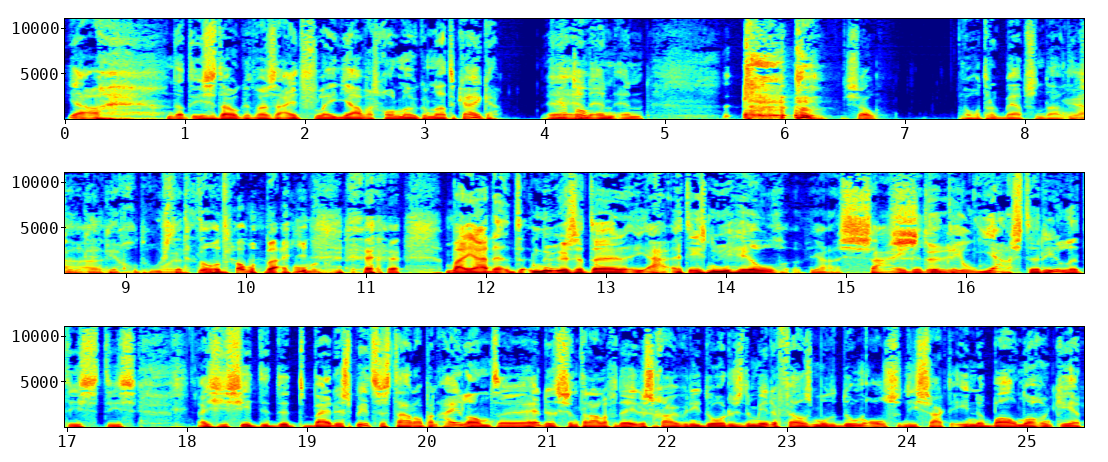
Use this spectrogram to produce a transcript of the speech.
Ja, dat is het ook. Het was eind verleden jaar was gewoon leuk om naar te kijken. Ja, en, en, en zo. Dat hoort er ook bij op zondag Ja, natuurlijk. Een keer goed hoesten, mooi. dat hoort er allemaal bij. 100 maar ja, nu is het, eh, ja, het is nu heel ja, saai. Steriel. ja, steriel. Het is, het is, als je ziet, de, de, bij de spitsen staan op een eiland. eh, hè, de centrale verdedigers schuiven niet door. Dus de middenvelders moeten doen. Olsen die zakt in de bal nog een keer.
